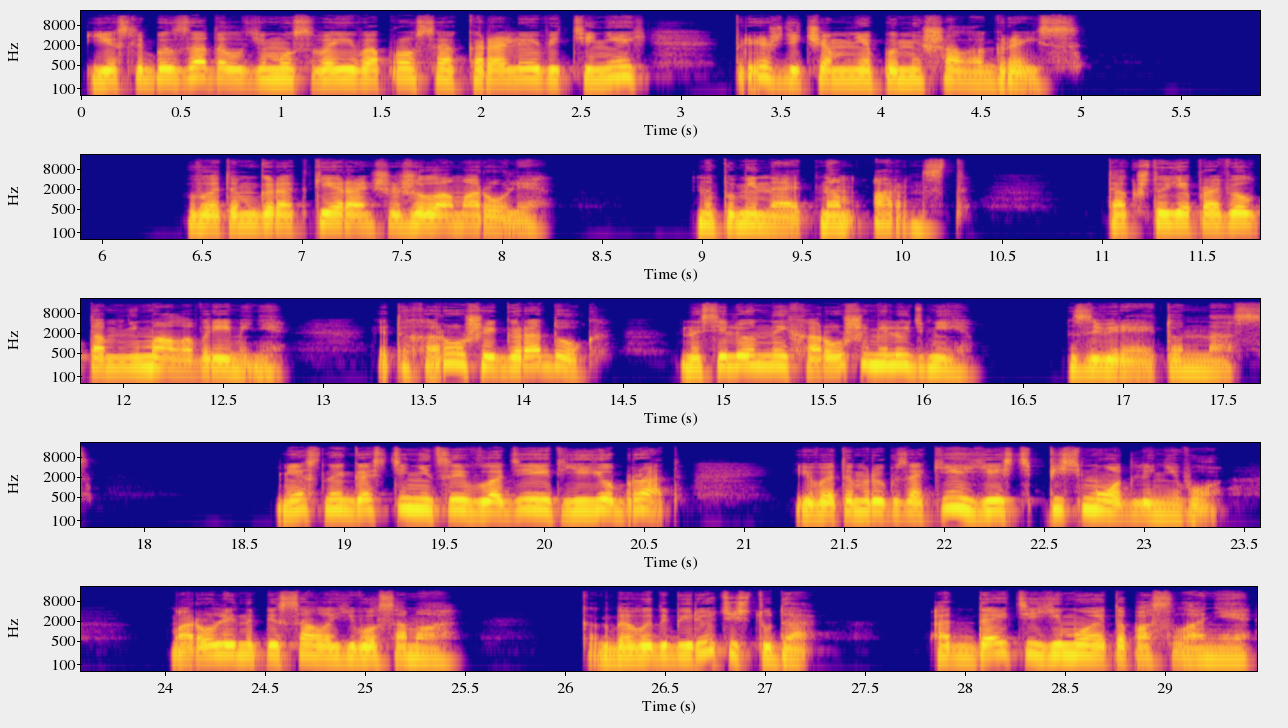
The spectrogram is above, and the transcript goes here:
если бы задал ему свои вопросы о королеве теней, прежде чем мне помешала Грейс. В этом городке раньше жила Мороли, напоминает нам Арнст. Так что я провел там немало времени. Это хороший городок, населенный хорошими людьми, заверяет он нас. Местной гостиницей владеет ее брат, и в этом рюкзаке есть письмо для него. Мароли написала его сама. Когда вы доберетесь туда, отдайте ему это послание,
